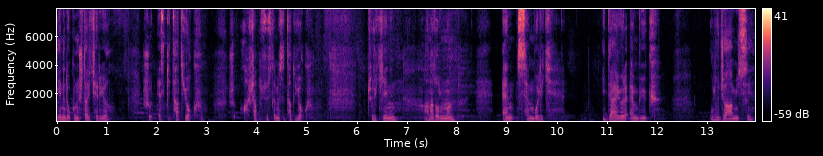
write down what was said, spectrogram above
yeni dokunuşlar içeriyor. Şu eski tat yok. Şu ahşap süslemesi tadı yok. Türkiye'nin, Anadolu'nun en sembolik, iddiaya göre en büyük Ulu Camisi.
